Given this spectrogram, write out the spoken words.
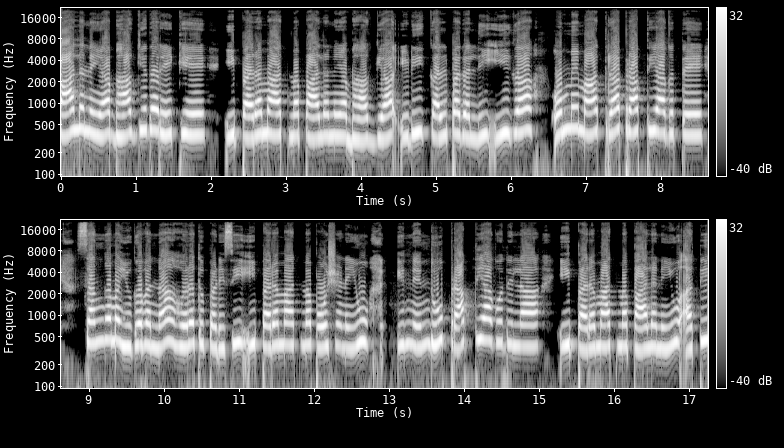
ಪಾಲನೆಯ ಭಾಗ್ಯದ ರೇಖೆ. ಈ ಪರಮಾತ್ಮ ಪಾಲನೆಯ ಭಾಗ್ಯ ಇಡೀ ಕಲ್ಪದಲ್ಲಿ ಈಗ ಒಮ್ಮೆ ಮಾತ್ರ ಪ್ರಾಪ್ತಿಯಾಗುತ್ತೆ. ಸಂಗಮ ಯುಗವನ್ನ ಹೊರತುಪಡಿಸಿ ಈ ಪರಮಾತ್ಮ ಪೋಷಣೆಯು ಇನ್ನೆಂದು ಪ್ರಾಪ್ತಿಯಾಗೋದಿಲ್ಲ. ಈ ಪರಮಾತ್ಮ ಪಾಲನೆಯು ಅತಿ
